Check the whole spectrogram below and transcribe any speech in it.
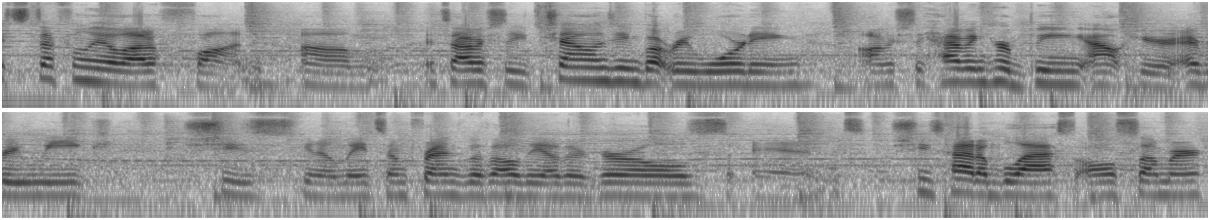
it's definitely a lot of fun. Um, it's obviously challenging but rewarding. Obviously having her being out here every week, she's you know made some friends with all the other girls and she's had a blast all summer.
